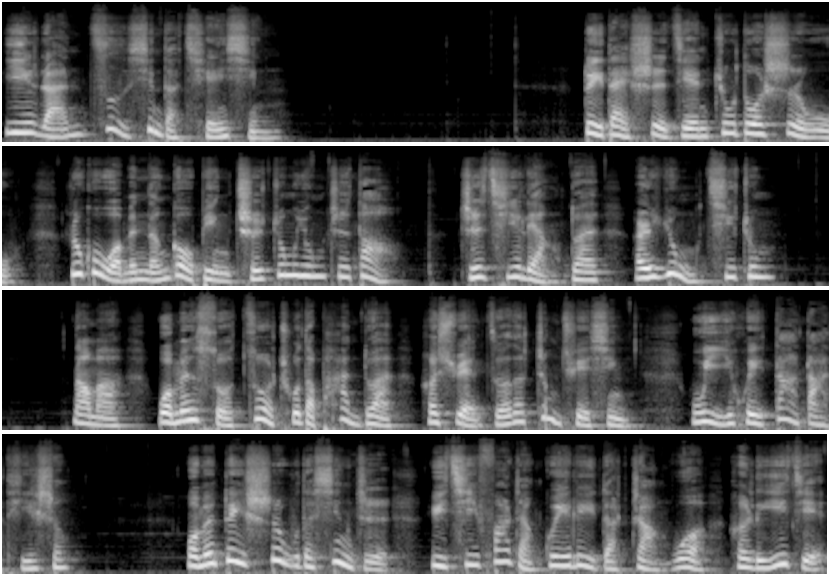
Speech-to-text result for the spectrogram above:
依然自信的前行。对待世间诸多事物，如果我们能够秉持中庸之道，执其两端而用其中，那么我们所做出的判断和选择的正确性，无疑会大大提升。我们对事物的性质与其发展规律的掌握和理解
